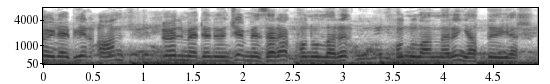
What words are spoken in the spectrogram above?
Öyle bir an ölmeden önce mezara konuları konulanların yattığı yer.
